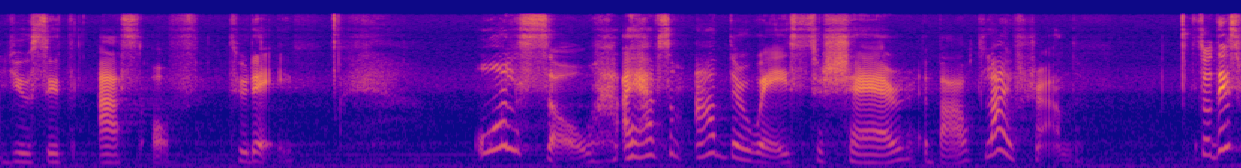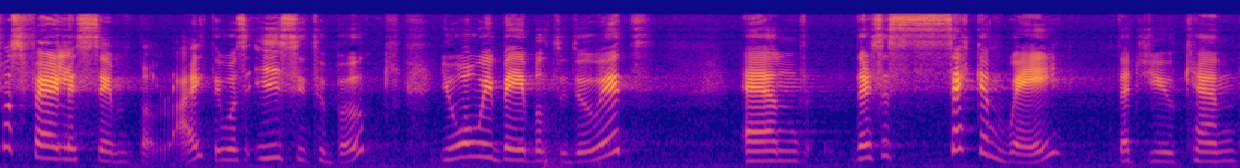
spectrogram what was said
use it as of today. Also, I have some other ways to share about LifeTrend. So this was fairly simple, right? It was easy to book. You always be able to do it. And there's a second way that you can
